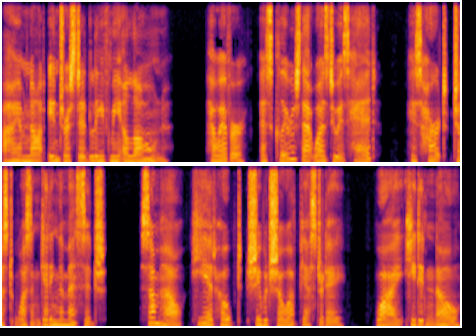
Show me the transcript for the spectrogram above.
I am not interested, leave me alone. However, as clear as that was to his head, his heart just wasn't getting the message. Somehow, he had hoped she would show up yesterday. Why, he didn't know.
